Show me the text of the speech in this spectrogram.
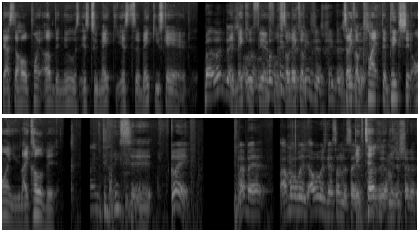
That's the whole point of the news is to make is to make you scared, But look this. make you Look, fearful so they this, could- peep this, peep this, so they can plant the big shit on you like COVID. He said, "Go ahead." My bad. I'm always, I always got something to say. They tell- I'm gonna just shut up.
